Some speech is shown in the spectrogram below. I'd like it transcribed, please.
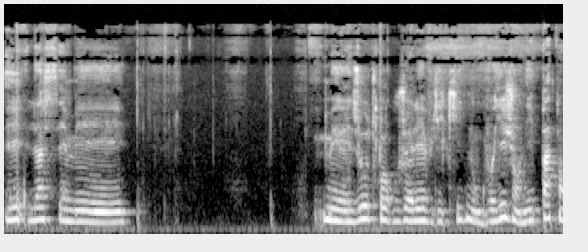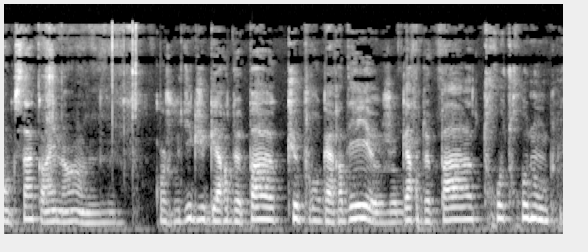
Et là, c'est mes, mes autres rouges à lèvres liquides. Donc, vous voyez, j'en ai pas tant que ça quand même. Hein. Quand je vous dis que je garde pas que pour garder, je garde pas trop trop non plus.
